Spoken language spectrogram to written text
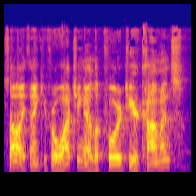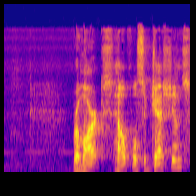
So I thank you for watching. I look forward to your comments, remarks, helpful suggestions,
